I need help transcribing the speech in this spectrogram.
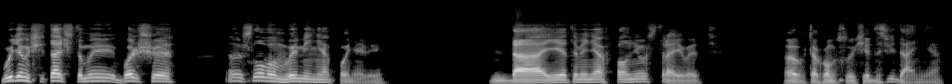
Будем считать, что мы больше Ну, словом, вы меня поняли. Да, и это меня вполне устраивает. В таком случае, до свидания.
